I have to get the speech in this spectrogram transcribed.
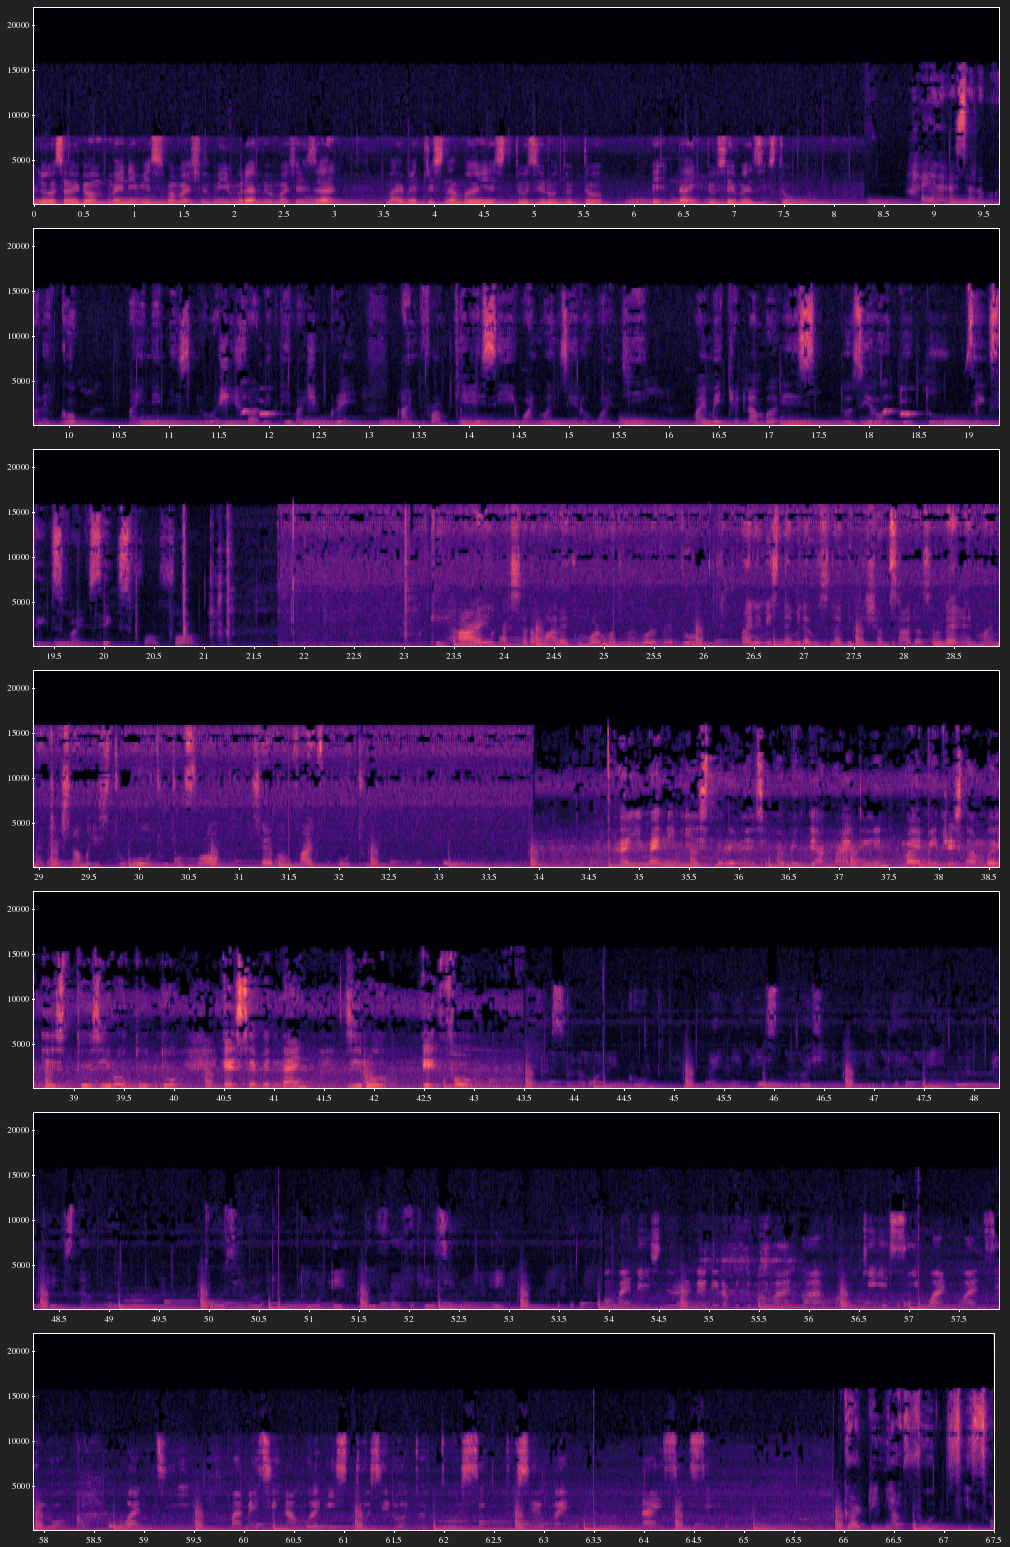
Hello, Assalamualaikum. My name is Muhammad Syahmi Imran bin Muhammad Syarizal. My matrix number is 2022-892762. Hai Assalamualaikum. My name is Nur Shifa binti Mak Syukri. I'm from KAC 1101G. My matric number is 2022665644. Okay, hi. Assalamualaikum warahmatullahi wabarakatuh. My name is Nabila Husna binti Syamsa Ada Soleh and my matrix number is 202247502. Hi, my name is Nurul Nazifah binti Ahmad Adlin. My matrix number is 2022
